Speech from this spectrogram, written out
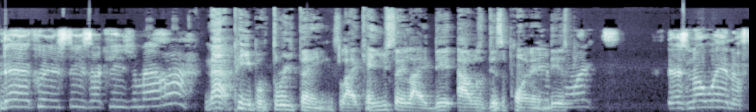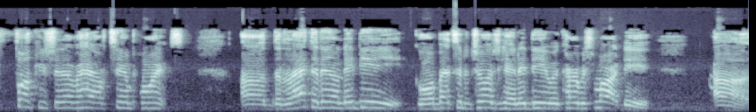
Dan Quinn, Steve Sarkisian, Matt Ryan. Not people, three things. Like, can you say like, did I was disappointed in this? points. There's no way in the fuck you should ever have ten points. Uh, the lack of them, they did going back to the Georgia game. They did what Kirby Smart did. Uh,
